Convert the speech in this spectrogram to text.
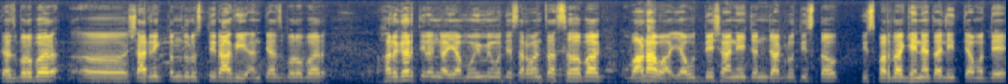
त्याचबरोबर शारीरिक तंदुरुस्ती राहावी आणि त्याचबरोबर हर घर तिरंगा या मोहिमेमध्ये सर्वांचा सहभाग वाढावा या उद्देशाने जनजागृतीस्तव ही स्पर्धा घेण्यात आली. त्यामध्ये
